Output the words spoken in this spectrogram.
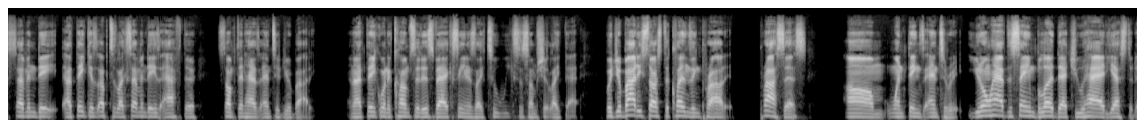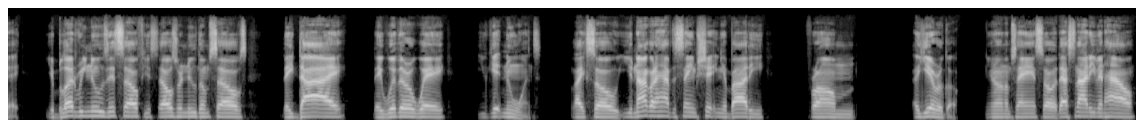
seven days. I think it's up to like seven days after something has entered your body. And I think when it comes to this vaccine, it's like two weeks or some shit like that. But your body starts the cleansing pro- process um, when things enter it. You don't have the same blood that you had yesterday. Your blood renews itself. Your cells renew themselves. They die. They wither away. You get new ones. Like so, you're not gonna have the same shit in your body from a year ago. You know what I'm saying? So that's not even how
